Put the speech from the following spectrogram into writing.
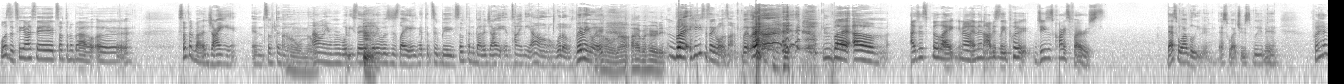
what was it T I said something about uh something about a giant and something I don't know. I don't even remember what he said but it was just like ain't nothing too big something about a giant and tiny I don't know whatever but anyway I don't know. I haven't heard it. but he used to say it all the time. But but um, I just feel like you know, and then obviously put Jesus Christ first. That's who I believe in. That's who I choose to believe in. Put him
